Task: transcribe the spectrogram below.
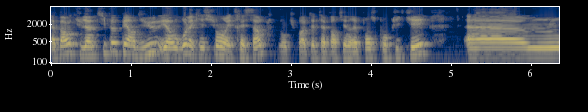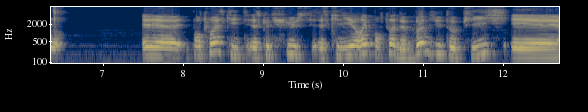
apparemment, tu l'as un petit peu perdu et en gros, la question est très simple, donc tu pourras peut-être apporter une réponse compliquée. Euh, et euh, pour toi, est-ce qu'il est que tu est-ce qu'il y aurait pour toi de bonnes utopies et,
